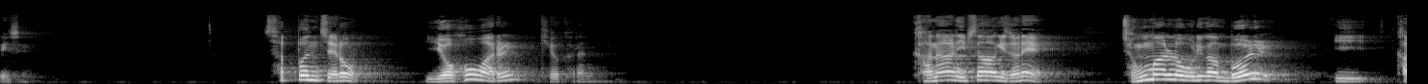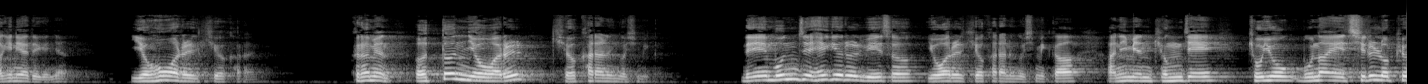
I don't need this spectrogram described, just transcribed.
있어요. 첫 번째로 여호와를 기억하라는 거예요. 가나안 입성하기 전에 정말로 우리가 뭘 이 각인해야 되겠냐? 여호와를 기억하라. 그러면 어떤 여호와를 기억하라는 것입니까? 내 문제 해결을 위해서 여호와를 기억하라는 것입니까? 아니면 경제, 교육, 문화의 질을 높여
